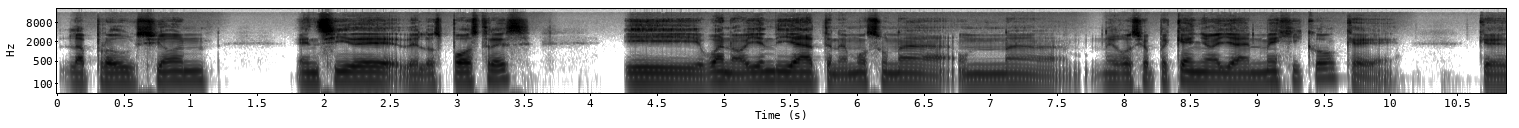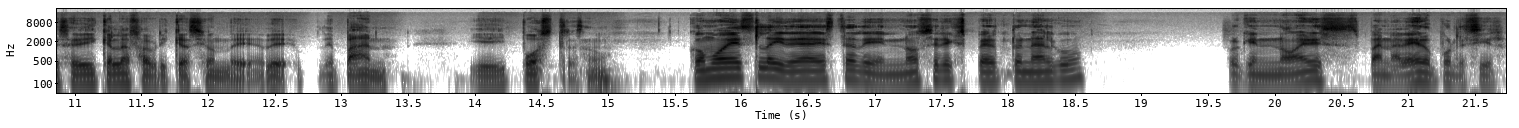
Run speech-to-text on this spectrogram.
la producción en sí de, los postres. Y bueno, hoy en día tenemos un negocio pequeño allá en México que, se dedica a la fabricación de, pan y postres, ¿no? ¿Cómo es la idea esta de no ser experto en algo? Porque no eres panadero, por decir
